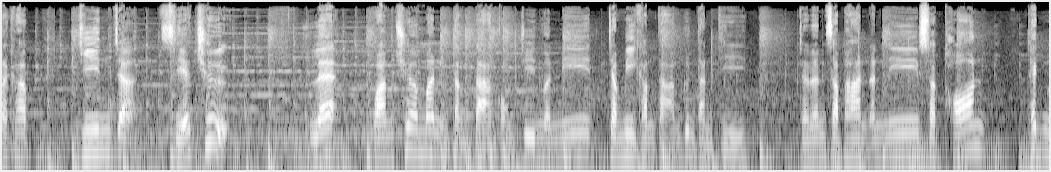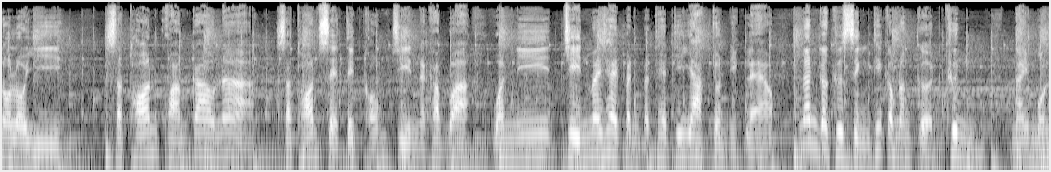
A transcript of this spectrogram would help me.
นะครับ จีนจะเสียชื่อ และความเชื่อมั่นต่างๆ ของจีนวันนี้จะมีคำถามขึ้นทันที ฉะนั้นสะพานอันนี้สะท้อนเทคโนโลยี สะท้อนความก้าวหน้า สะท้อนเศรษฐกิจของจีนนะครับว่าวันนี้จีนไม่ใช่เป็นประเทศที่ยากจนอีกแล้ว นั่นก็คือสิ่งที่กำลังเกิดขึ้นในมณ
